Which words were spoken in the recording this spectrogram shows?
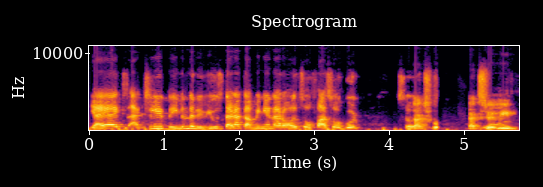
Yeah, yeah. It's actually even the reviews that are coming in are all so far so good. So that's that's yeah. really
